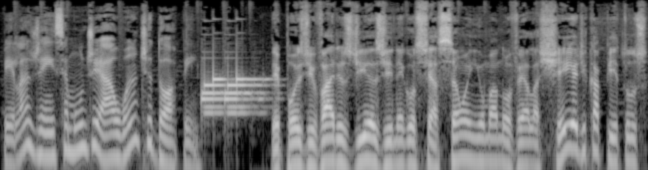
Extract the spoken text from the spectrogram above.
pela Agência Mundial Antidoping. Depois de vários dias de negociação em uma novela cheia de capítulos,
